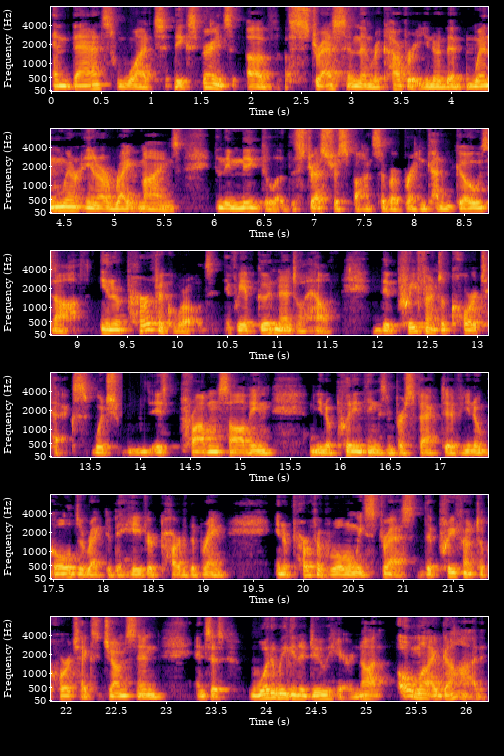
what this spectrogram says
And that's what the experience of stress and then recovery, you know, that when we're in our right minds and the amygdala, the stress response of our brain kind of goes off. In a perfect world, if we have good mental health, the prefrontal cortex, which is problem solving, you know, putting things in perspective, you know, goal directed behavior part of the brain, in a perfect world, when we stress, the prefrontal cortex jumps in and says, what are we going to do here? Not, oh my God,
